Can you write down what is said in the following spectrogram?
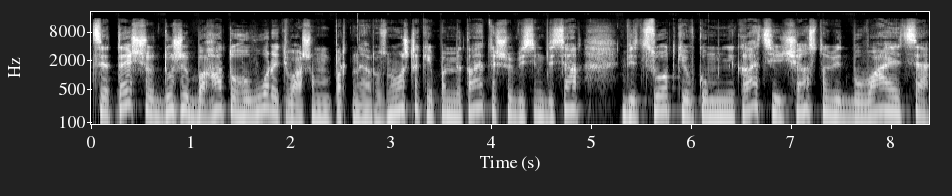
Це те, що дуже багато говорить вашому партнеру. Знову ж таки, пам'ятайте, що 80% комунікації часто відбувається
